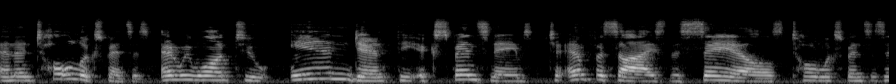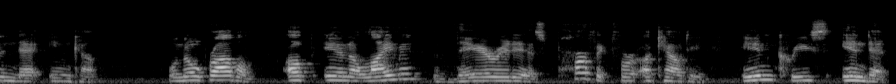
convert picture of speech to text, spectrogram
and then total expenses. And we want to indent the expense names to emphasize the sales, total expenses, and net income. Well, no problem. Up in alignment, there it is. Perfect for accounting. Increase indent.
